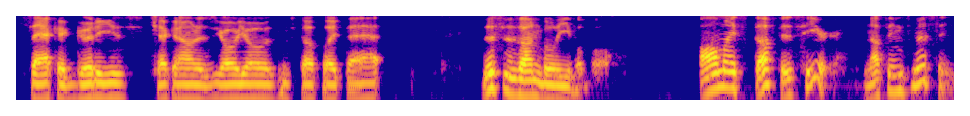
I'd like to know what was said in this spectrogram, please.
sack of goodies, checking out his yo-yos and stuff like that. This is unbelievable. All my stuff is here. Nothing's missing.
